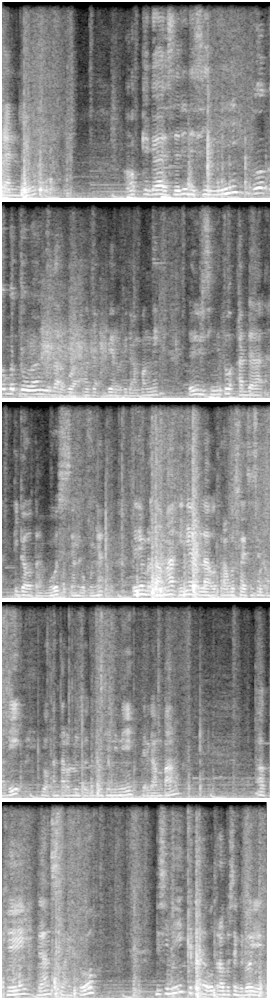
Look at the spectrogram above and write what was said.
brand new. Oke guys, jadi di sini gua kebetulan bentar gua agak biar lebih gampang nih. Jadi di sini tuh ada tiga Ultra Boost yang gue punya. Jadi yang pertama ini adalah Ultra Boost Lexus yang tadi. Gue akan taruh dulu di sini nih biar gampang. Oke, dan setelah itu di sini kita ada Ultra Boost yang kedua yaitu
